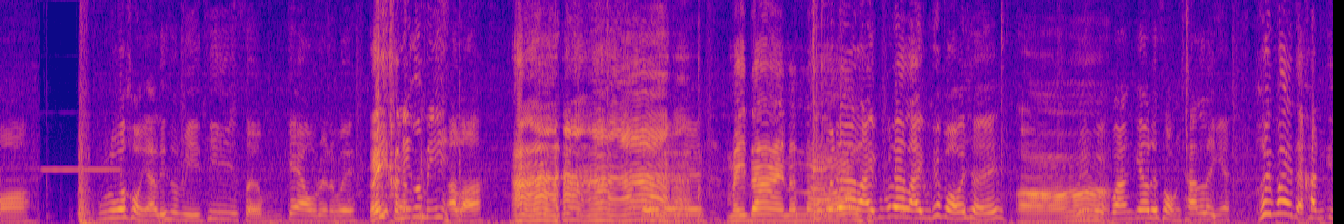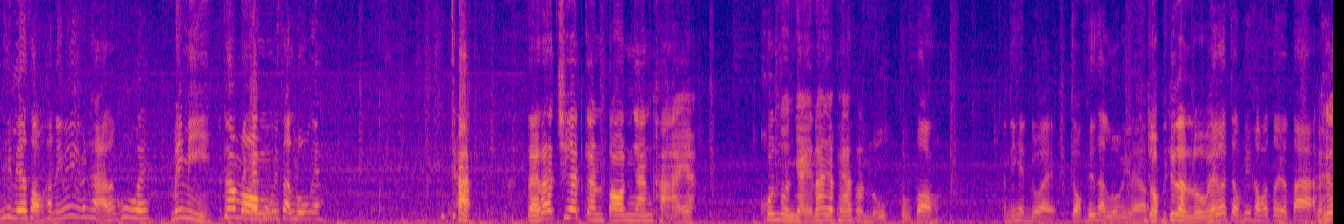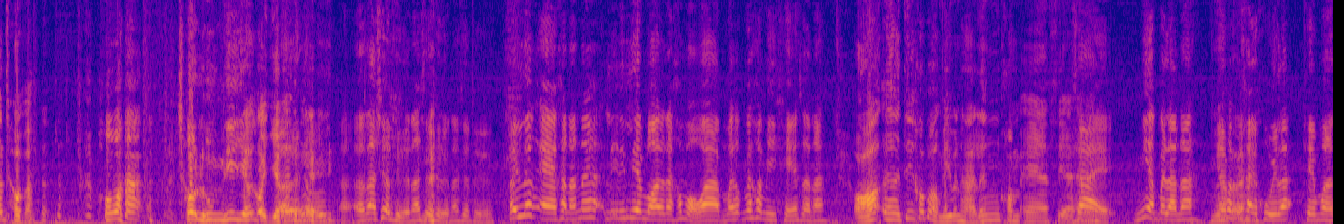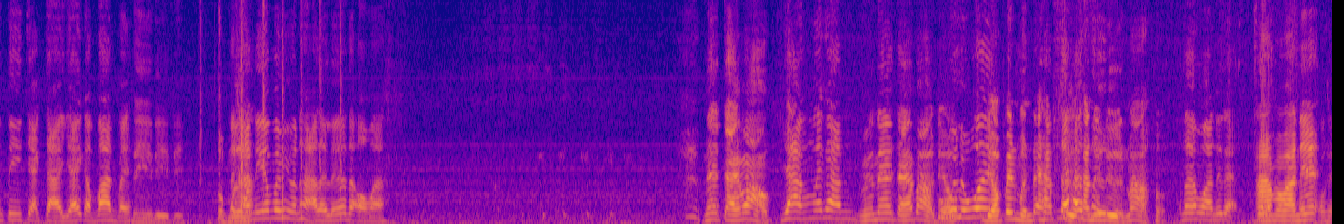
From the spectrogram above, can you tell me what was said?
มึงรู้ว่าของยาริสมีที่เสริมแก้วด้วยนะเว้ยเฮ้ยคันนี้ก็มีอ๋อเหรอ อ่าอ่าอ่าอ่าโอเคโอเค ไม่ได้นะน้องกูไม่ได้อะไรกูไม่ได้อะไรกูแค่บอกเฉยอ๋อๆมีแบบวางแก้วได้สองชั้นอะไรอย่างเงี้ยเฮ้ยไม่แต่คันอินทีเรียสองคันนี้ไม่มีปัญหาทั้งคู่เว้ยไม่มีถ้ามแต่องแค่กูมีซันรูฟไงจัดแต่ถ้าเชือดกันตอนงานขายอะคนส่วนใหญ่น่าจะแพ้ซันรูฟถูกต้อง อันนี้เห็นด้วยจบที่ซันรูฟอีกแล้วจบที่ซันรูฟไหมแล้วก็จบที่คำว่าโตโยต้าแล้วก็จบอะเพราะว่าโชว์รูมนี่เยอะกว่าเยอะเลยเออน่าเชื่อถือน่าเชื่อถือน่าเชื่อถือเฮ้ยเรื่องแอร์คันนั้นนะนี่เรียบร้อยแล้วนะเขาบอกว่าไม่ไม่ค่อยมีเคสแล้วนะอ๋อเออที่เขาบอกมีปัญหาเรื่องคอมแอร์เสีย ใช่ไหมเงียบไปแล้วนะเงียบไม่ไป ค่อยมีใครคุยแล้วเคมการันตีแจกจ่ายย้ายกลับบ้านไปดีดีดีตบแต่มือคัฮะนนี้ไม่มีปัญหาอะไรเลยตั้งแต่ออกมา แน่ใจเปล่ายังแล้วกัน ไม่แน่ใจเปล่าเดี๋ยวไม่รู้เว้ยเดี๋ยวเป็นเหมือนได้ฮัตได้สึฮัตสึคันอื่นๆเปล่า หน้าวันนี่แหละอ่าประมาณนี้ โอเค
